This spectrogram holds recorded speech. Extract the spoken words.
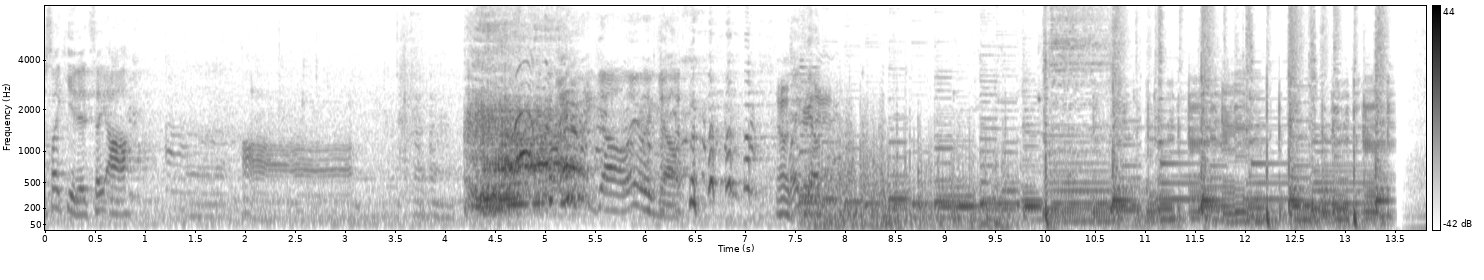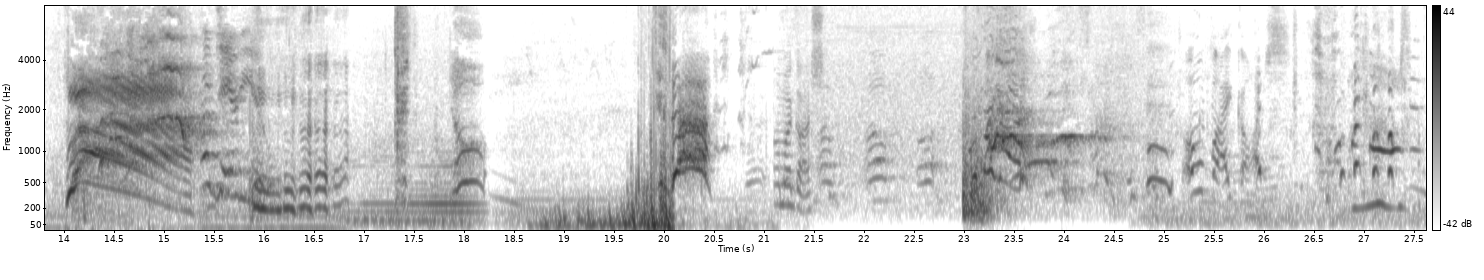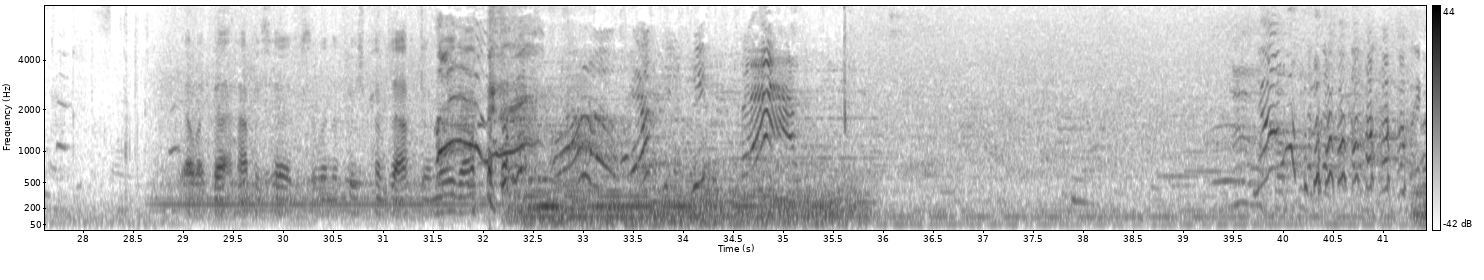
just like you did. Say ah. Ah. There we go. There we go. That was There we go. How dare you? Oh my gosh. Oh my gosh. Yeah, like that, half his head. So when the fish comes after him, there you go. Oh, that's he's bad.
